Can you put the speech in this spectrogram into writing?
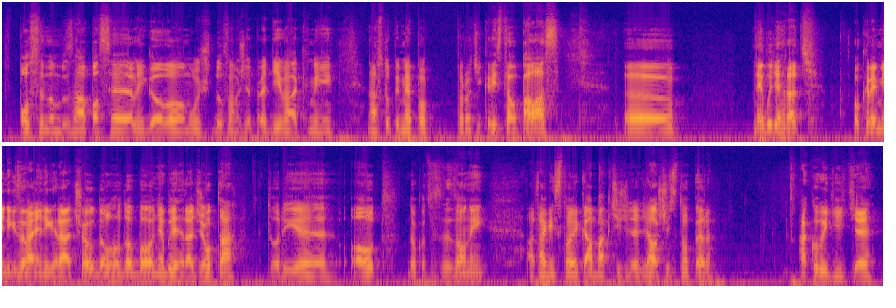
v poslednom zápase ligovom, už dúfam, že pred divákmi, nastúpime po, proti Crystal Palace. E, nebude hrať okrem iných zranených hráčov dlhodobo, nebude hrať Jota, ktorý je out do konca sezóny a takisto je Kabak, čiže ďalší stoper. Ako vidíte,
